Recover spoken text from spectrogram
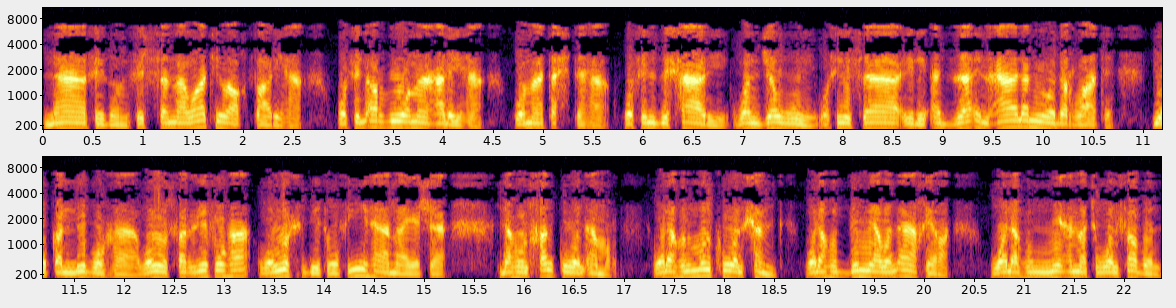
نافذ في السماوات وأقطارها وفي الأرض وما عليها وما تحتها وفي البحار والجو وفي سائر أجزاء العالم وذراته يقلبها ويصرفها ويحدث فيها ما يشاء. له الخلق والأمر وله الملك والحمد وله الدنيا والآخرة وله النعمة والفضل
